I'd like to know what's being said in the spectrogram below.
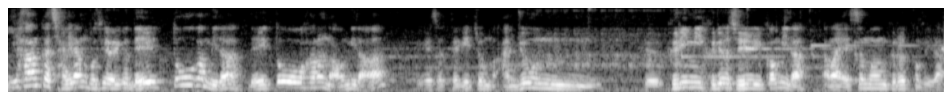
이 하한가 잔량 보세요. 이거 내일 또 갑니다. 내일 또 하락 나옵니다. 그래서 되게 좀 안 좋은 그 그림이 그려질 겁니다. 아마 에스모는 그럴 겁니다.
